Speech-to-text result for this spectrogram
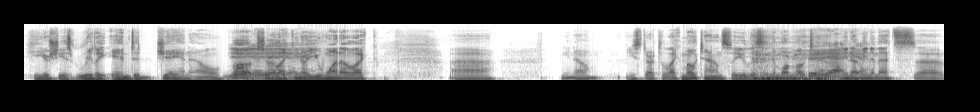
he or she is really into J&L Yeah, yeah, books yeah, or like yeah, you know yeah. you want to like uh, you know you start to like Motown so you listen to more Motown. Yeah, you know what I mean? And that's uh,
